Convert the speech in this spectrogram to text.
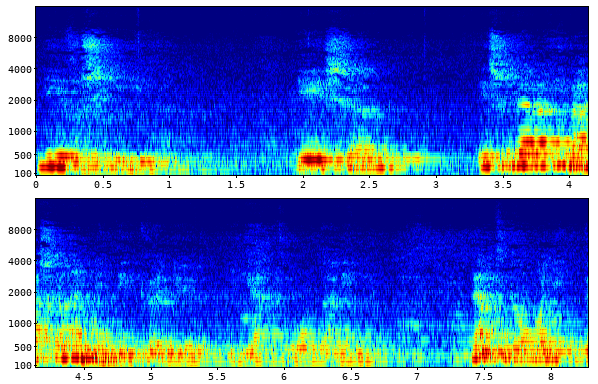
Jézus hív. És, és ugye erre a hívásra nem mindig könnyű igent mondani. Nem tudom, hogy itt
